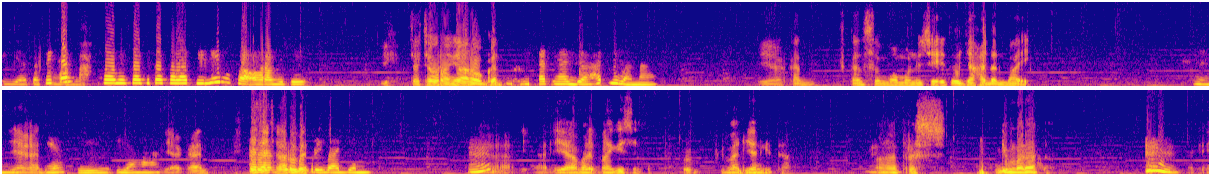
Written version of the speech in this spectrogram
Iya tapi kan Malah. kalau misalnya kita salah pilih misal orang itu ih caca orangnya arogan. Niatnya jahat gimana? Ya kan kan semua manusia itu jahat dan baik. Hmm, Iya kan? iya sih iya. Ya kan? Caca tergantung arogan. kepribadian. Hmm? ya, ya, ya balik lagi sih ke pribadian kita. Eh, terus gimana? Tuh oke.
